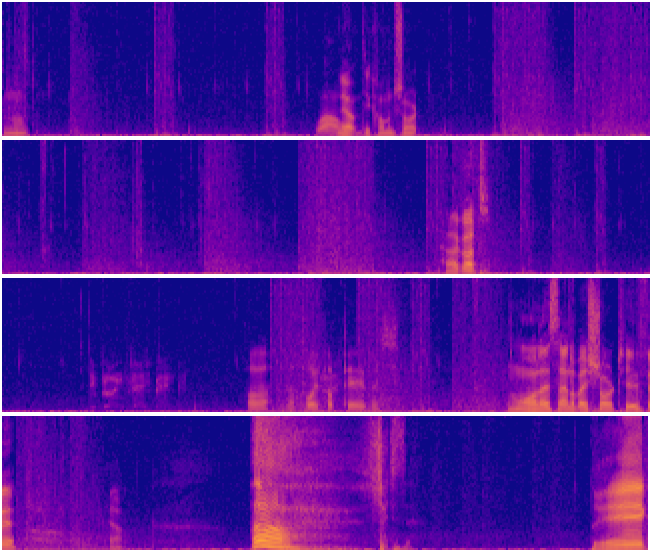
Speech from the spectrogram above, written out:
Ja. Wow. Ja, die kommen short. Herrgott. Ah, na 5 HP übrigens. Oh, da ist einer bei Short. Hilfe. Ja. Ah. Scheiße. Dreck.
